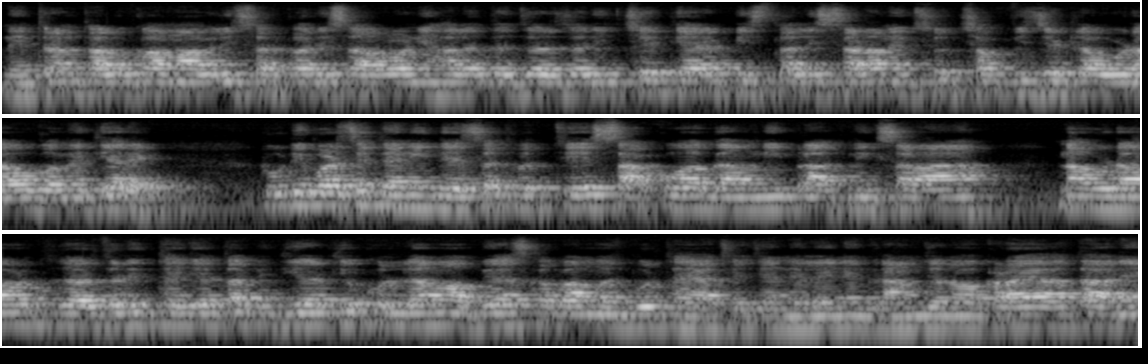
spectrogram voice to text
નેત્રંગ તાલુકામાં આવેલી સરકારી સારવારની હાલત જર્જરિત છે ત્યારે પિસ્તાલીસ શાળાના એકસો છવ્વીસ જેટલા ઓરડાઓ ગમે ત્યારે તૂટી પડશે તેની દહેશત વચ્ચે સાકવા ગામની પ્રાથમિક શાળાના ઓરડાઓ જર્જરિત થઈ જતા વિદ્યાર્થીઓ ખુલ્લામાં અભ્યાસ કરવા મજબૂર થયા છે, જેને લઈને ગ્રામજનો અકળાયા હતા અને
